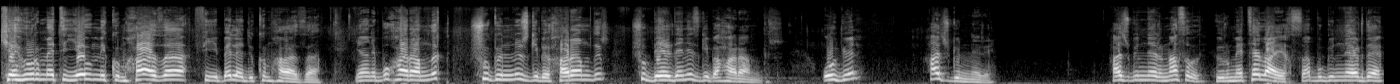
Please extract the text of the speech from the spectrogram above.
Kehurmeti yevmikum haza fi beledikum haza. Yani bu haramlık şu gününüz gibi haramdır, şu beldeniz gibi haramdır. O gün hac günleri. Hac günleri nasıl hürmete layıksa, bu günlerde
